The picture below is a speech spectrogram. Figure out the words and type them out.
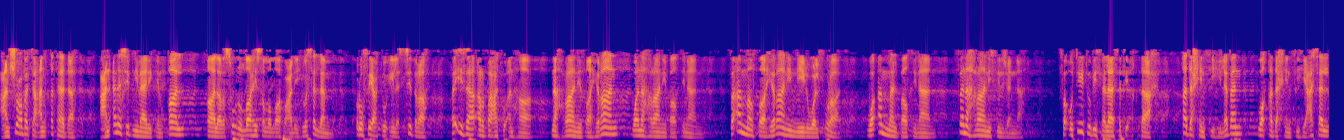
عن شعبة عن قتادة عن أنس بن مالك قال قال رسول الله صلى الله عليه وسلم رفعت إلى السدرة فإذا أربعة أنهار نهران ظاهران ونهران باطنان. فأما الظاهران النيل والفرات وأما الباطنان فنهران في الجنة. فأتيت بثلاثة أقداح قدح فيه لبن وقدح فيه عسل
